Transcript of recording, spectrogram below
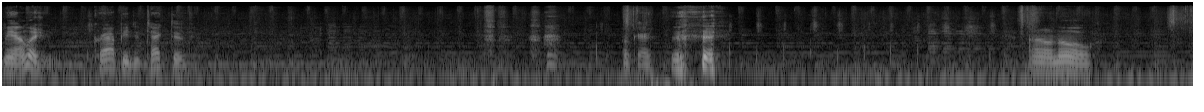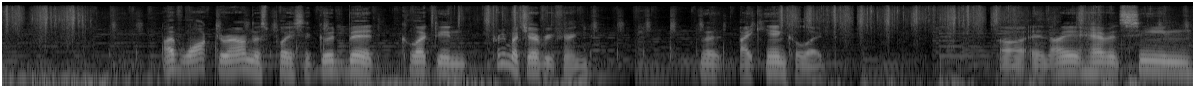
Man, I'm a crappy detective. okay. I don't know. I've walked around this place a good bit, collecting pretty much everything that I can collect. Uh, and I haven't seen.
